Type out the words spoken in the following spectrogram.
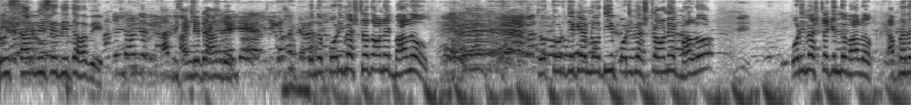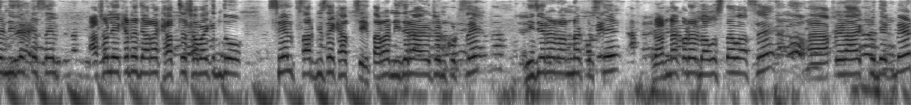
নিজ সার্ভিসে দিতে হবে। হান্ড্রেডে হান্ড্রেড। কিন্তু পরিবেশটা তো অনেক ভালো। চতুর্দিকে নদী পরিবেশটা অনেক ভালো। পরিবেশটা কিন্তু ভালো। আপনাদের নিজেকে সেলফ আসলে এখানে যারা খাচ্ছে সবাই কিন্তু সেলফ সার্ভিসে খাচ্ছে। তারা নিজেরা আয়োজন করছে নিজেরা রান্না করছে। রান্না করার ব্যবস্থাও আছে। আপনারা একটু দেখবেন।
